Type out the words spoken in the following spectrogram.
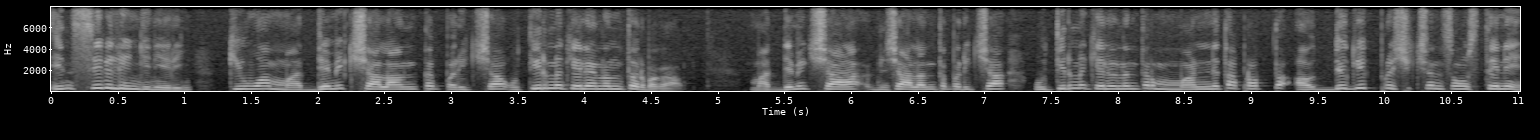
in civil engineering. किंवा माध्यमिक शालांत परीक्षा उत्तीर्ण केल्यानंतर बघा माध्यमिक शाळा शालांत परीक्षा उत्तीर्ण केल्यानंतर मान्यताप्राप्त औद्योगिक प्रशिक्षण संस्थेने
